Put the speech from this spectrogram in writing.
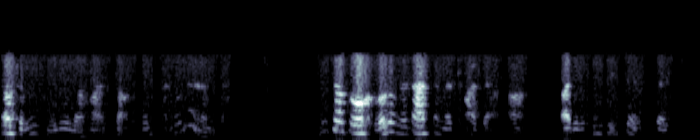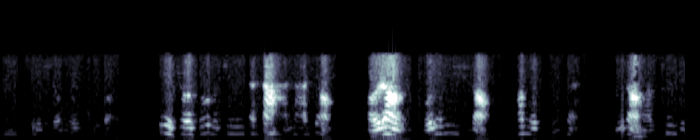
到什么程度呢？哈，小的跟蚕豆那么大。叫做核论的大象的差点啊？把这个呼吸阵在吸气的时候给吸走，所以说所有的居民在大喊大叫。而让国人意识到他们的存在，引导他推出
